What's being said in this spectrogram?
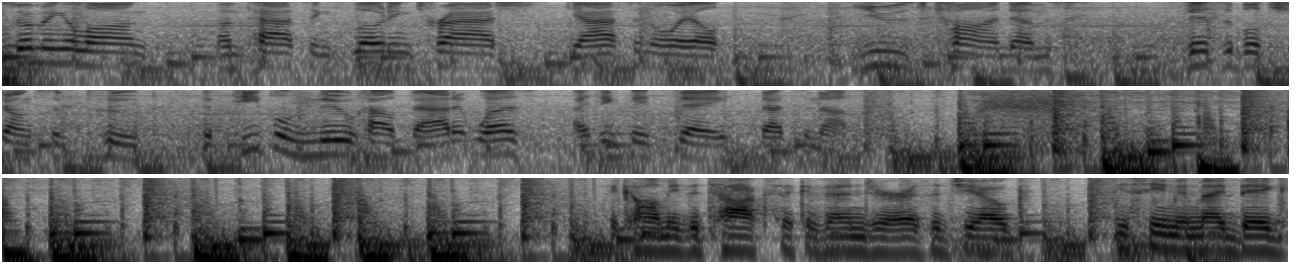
swimming along, I'm passing floating trash, gas and oil, used condoms, visible chunks of poop. If people knew how bad it was, I think they'd say that's enough. They call me the Toxic Avenger as a joke. You see me in my big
